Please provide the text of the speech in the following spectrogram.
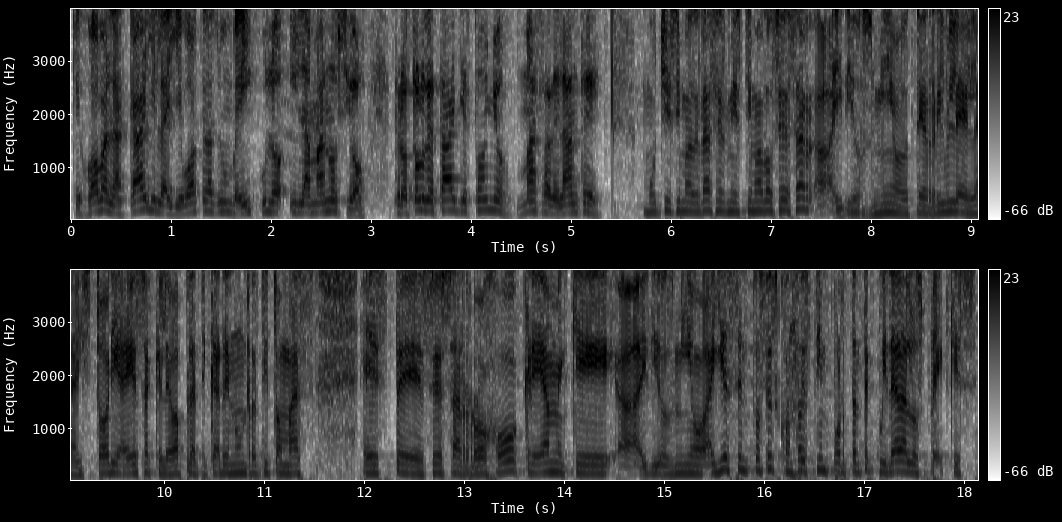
que jugaba en la calle, la llevó atrás de un vehículo y la manoseó. Pero todos los detalles, Toño, más adelante. Muchísimas gracias, mi estimado César. Ay, Dios mío, terrible la historia esa que le va platicar en un ratito más este César Rojo. Créame que, ay, Dios mío, ahí es entonces cuando es importante cuidar a los peques.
